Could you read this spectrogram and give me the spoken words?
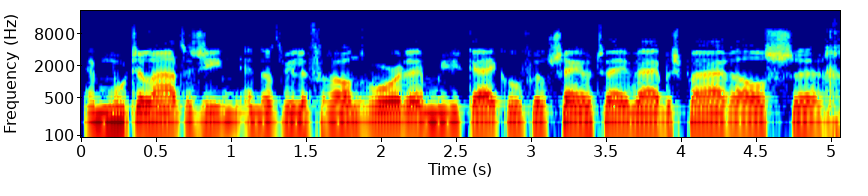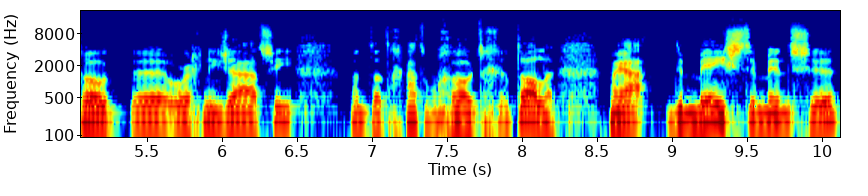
en moeten laten zien en dat willen verantwoorden. En moet je kijken hoeveel CO2 wij besparen als eh, grote eh, organisatie, want dat gaat om grote getallen. Maar ja, de meeste mensen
